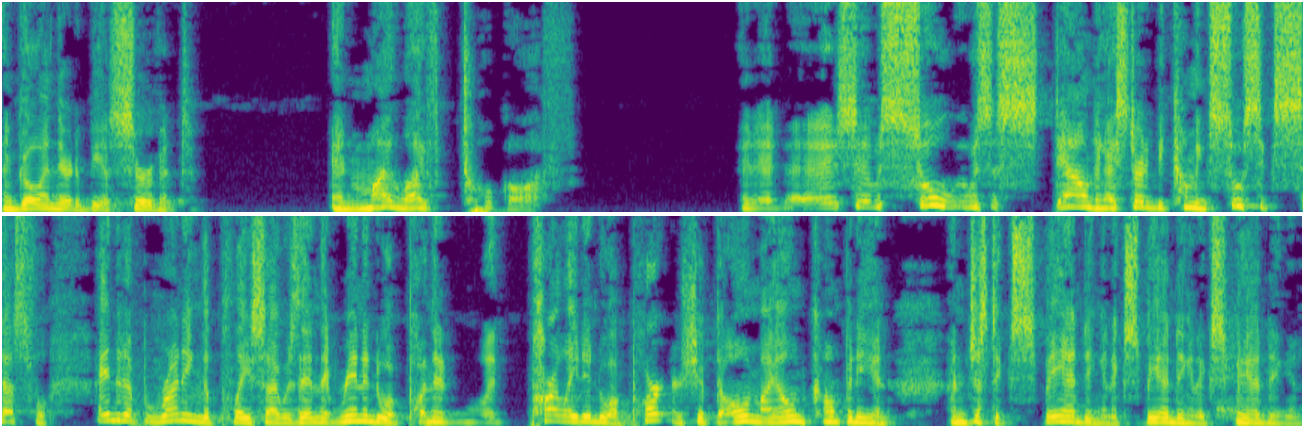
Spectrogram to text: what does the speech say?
and go in there to be a servant. And my life took off. And it, it, was so, it was astounding. I started becoming so successful. I ended up running the place I was in. It ran into a, parlayed into a partnership to own my own company and and just expanding and expanding and expanding and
